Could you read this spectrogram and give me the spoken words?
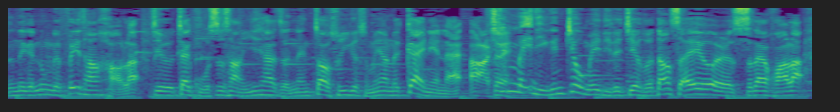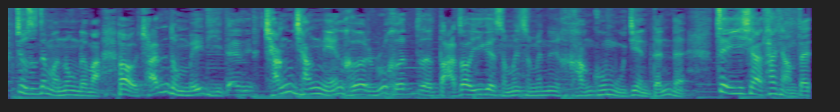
的，那个弄得非常好了，就在股市上一下子能造出一个什么样的概念来啊？新媒体跟旧媒体的结合，当时 A O L 时代华纳就是这么弄的嘛。哦，传统。媒体的强强联合，如何的打造一个什么什么的航空母舰等等，这一下他想在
